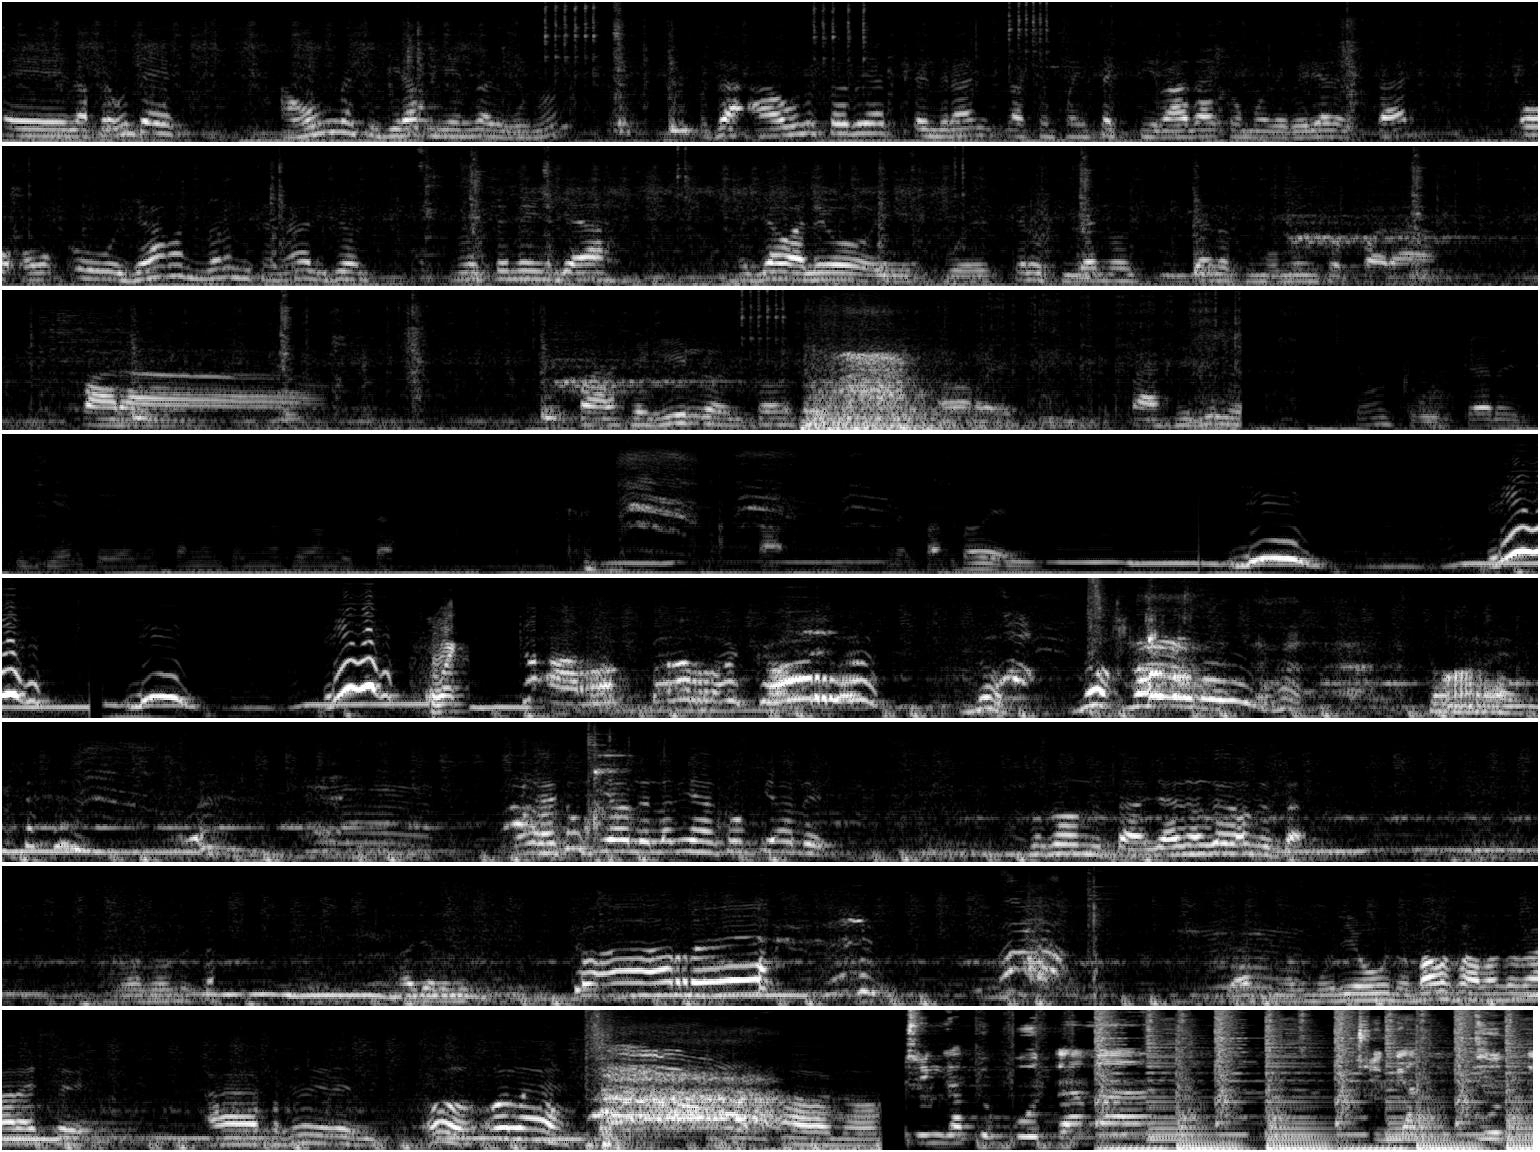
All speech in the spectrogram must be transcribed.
eh, la pregunta es, ¿aún me seguirán viendo algunos? O sea, ¿aún todavía tendrán la campanita activada como debería de estar? O, o, o ya abandonaron mi canal y dijeron, no temen ya, ya valió y pues creo que ya no, es- ya no es el momento para, para, para seguirlo entonces, para seguirlo. Tengo que buscar el siguiente, honestamente no sé dónde está. Ah, me faltó el. ¡Corre, corre, corre! ¡No, no, no, no! no. ¡Corre! La vieja confiable, la vieja confiable. No sé dónde está, ya no sé dónde está. No sé dónde está. Ah, ya lo vi. ¡Corre! Ya se nos murió uno. Vamos a abandonar a este. A persona del. ¡Oh, hola! Oh, no. Chinga tu puta madre. Chinga tu puta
